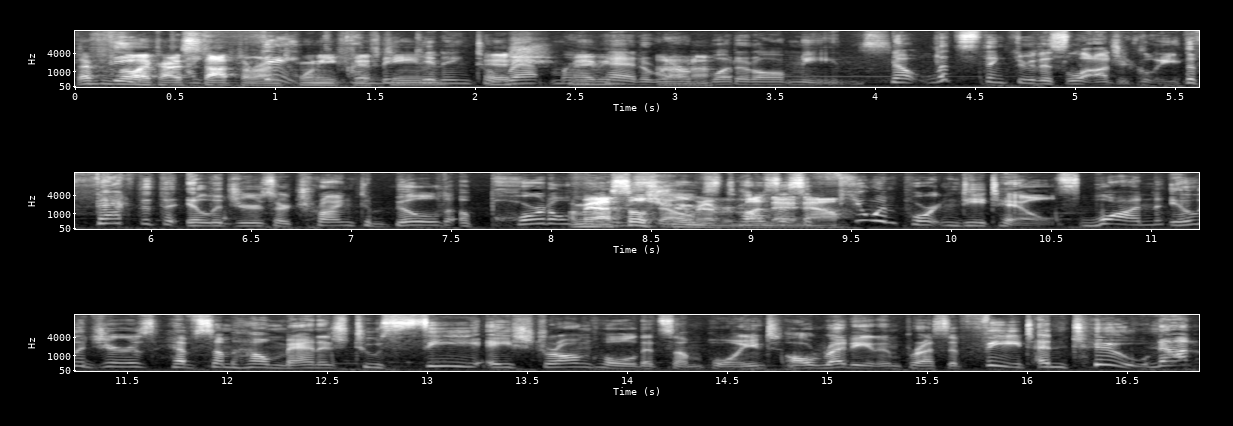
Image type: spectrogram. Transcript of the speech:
Definitely feel like I stopped around think I'm 2015 beginning to wrap my maybe? head around what it all means. Now let's think through this logically. The fact that the Illagers are trying to build a portal I mean, I still stream it every Monday now. Important details. One, Illagers have somehow managed to see a stronghold at some point, already an impressive feat. And two, not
